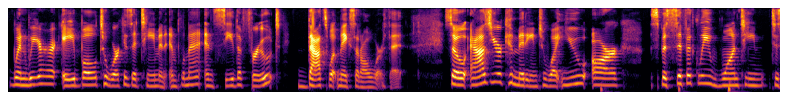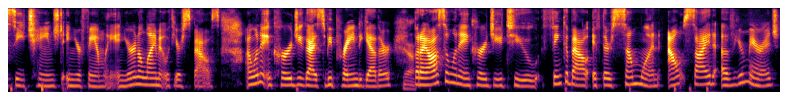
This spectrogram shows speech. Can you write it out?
when we are able to work as a team and implement and see the fruit that's what makes it all worth it. So as you're committing to what you are specifically wanting to see changed in your family and you're in alignment with your spouse, I want to encourage you guys to be praying together. Yeah. But I also want to encourage you to think about if there's someone outside of your marriage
